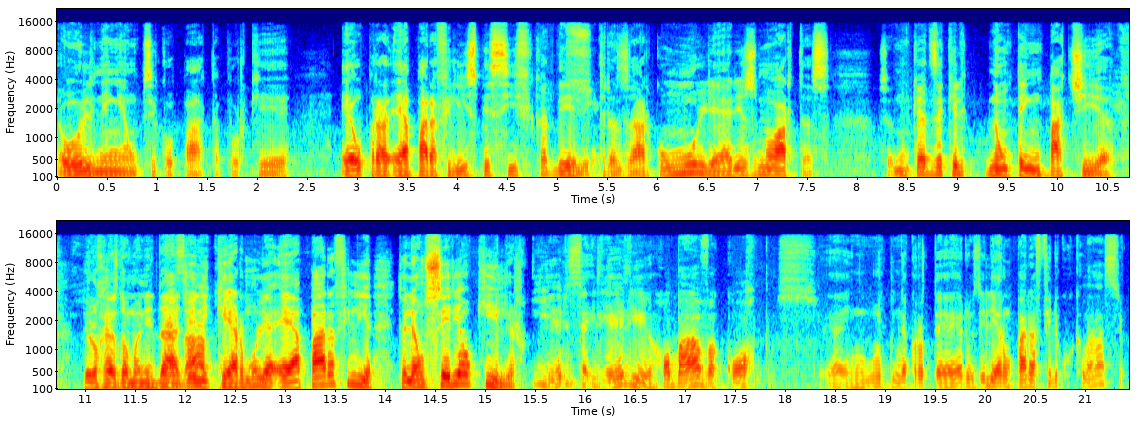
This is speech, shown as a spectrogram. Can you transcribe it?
Ou ele nem é um psicopata, porque é, o pra, é a parafilia específica dele, Sim. transar com mulheres mortas. Não quer dizer que ele não tem empatia pelo resto da humanidade. Exato. Ele quer mulher, é a parafilia. Então ele é um serial killer. E ele, ele roubava corpos né, em necrotérios, ele era um parafílico clássico.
